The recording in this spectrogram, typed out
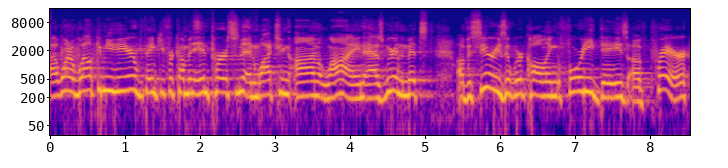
I want to welcome you here. Thank you for coming in person and watching online as we're in the midst of a series that we're calling 40 Days of Prayer.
